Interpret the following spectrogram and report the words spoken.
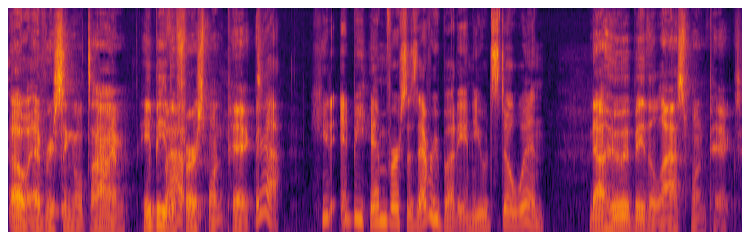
Oh, every single time. He'd be the first one picked. yeah, He'd, it'd be him versus everybody, and he would still win. Now, who would be the last one picked?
